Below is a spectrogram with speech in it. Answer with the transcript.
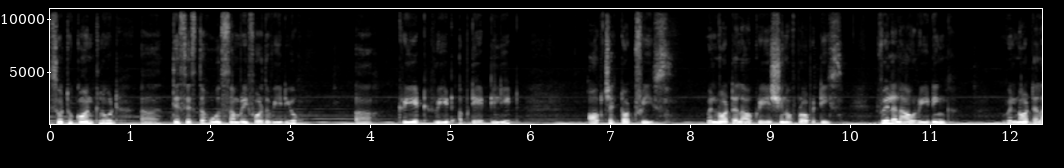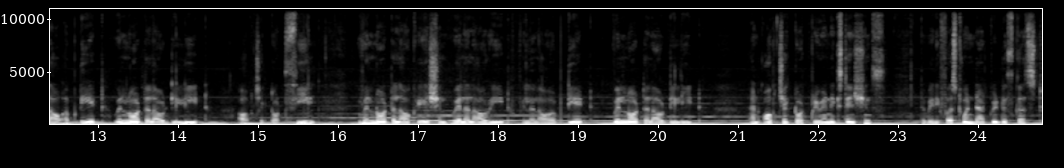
So to conclude uh, this is the whole summary for the video. Uh, create read update delete. Object dot freeze will not allow creation of properties will allow reading will not allow update will not allow delete. Object dot seal will not allow creation will allow read will allow update will not allow delete. And object dot prevent extensions the very first one that we discussed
